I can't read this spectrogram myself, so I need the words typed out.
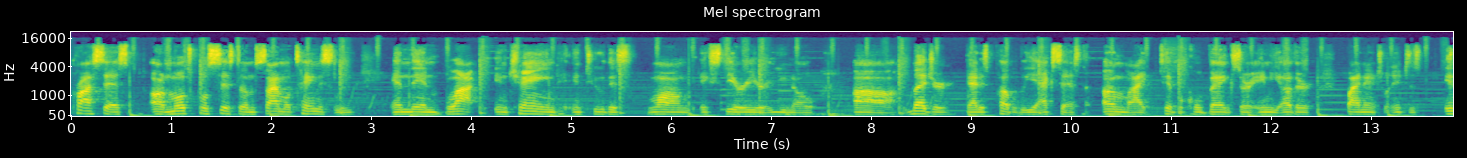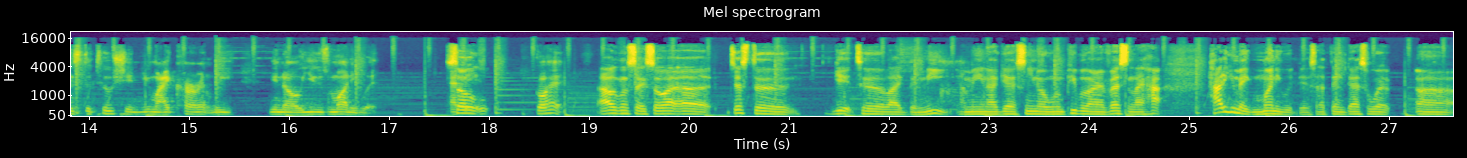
processed on multiple systems simultaneously and then blocked and chained into this long exterior you know uh, ledger that is publicly accessed unlike typical banks or any other financial inst- institution you might currently you know use money with So go ahead I was gonna say so. Uh, just to get to like the meat. I mean, I guess you know when people are investing, like how how do you make money with this? I think that's what uh,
